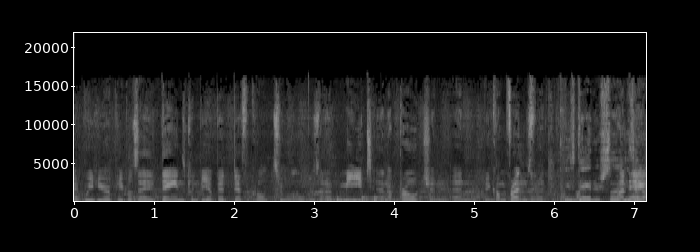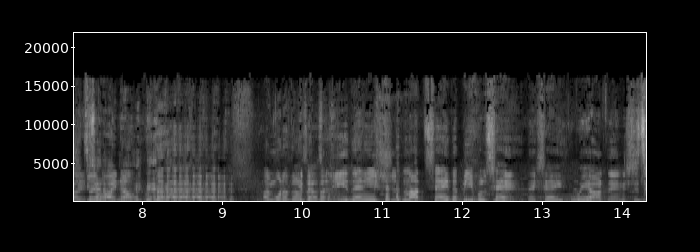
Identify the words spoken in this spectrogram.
I- we hear people say Danes can be a bit difficult to sort of meet and approach and, and become friends with. He's Danish, so I'm Danish, so that. I know. I'm one of those. Yeah, but, but then you should not say the people say. They say we are Danish. it's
